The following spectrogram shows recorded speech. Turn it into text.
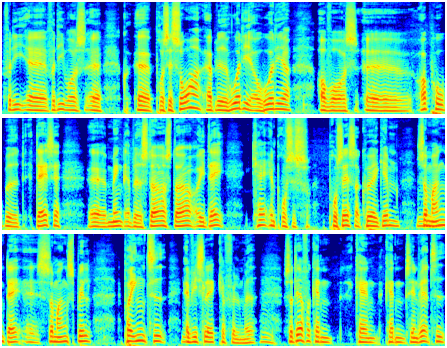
fordi, øh, fordi vores øh, øh, processorer er blevet hurtigere og hurtigere, og vores øh, ophobede datamængde øh, er blevet større og større, og i dag kan en proces, processor køre igennem mm. så, mange dag, øh, så mange spil på ingen tid, mm. at vi slet ikke kan følge med. Mm. Så derfor kan den, kan, kan den til enhver tid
